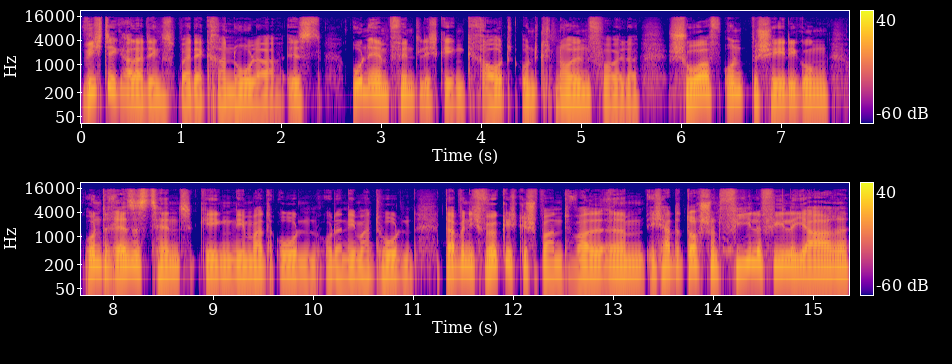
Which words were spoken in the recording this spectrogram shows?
Wichtig allerdings bei der Granola ist, unempfindlich gegen Kraut- und Knollenfäule, Schorf und Beschädigungen und resistent gegen Nematoden oder Nematoden. Da bin ich wirklich gespannt, weil ähm, ich hatte doch schon viele, viele Jahre,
